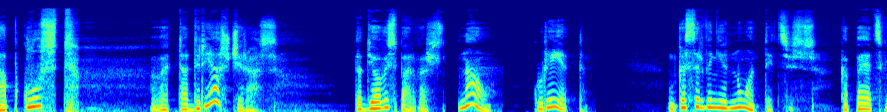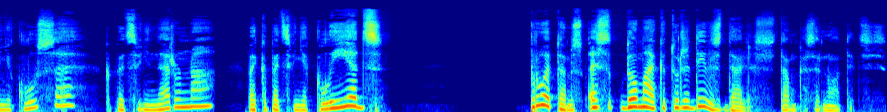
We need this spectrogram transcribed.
apklust, vai tad ir jāšķirās. Tad jau vispār vairs nav, kur iet. Un kas ar viņu ir noticis? Kāpēc viņa klusē, kāpēc viņa nerunā, vai kāpēc viņa kliedz. Protams, es domāju, ka tur ir divas daļas tam, kas ir noticis.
